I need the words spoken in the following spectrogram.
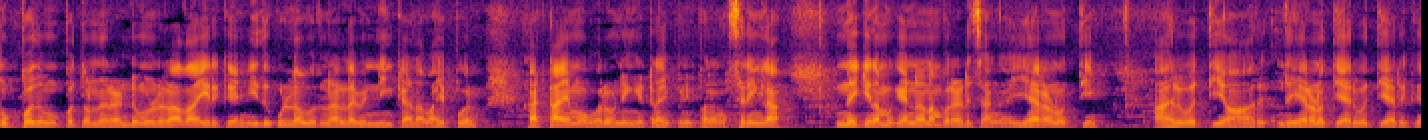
முப்பது முப்பத்தொன்று ரெண்டு மூணு நாளாக தான் இருக்குது இதுக்குள்ளே ஒரு நல்ல வின்னிங்க்கான வாய்ப்புகள் கட்டாயமாக வரும். நீங்கள் ட்ரை பண்ணி பாருங்கள் சரிங்களா? இன்றைக்கி நமக்கு என்ன நம்பர் அடித்தாங்க இரநூத்தி அறுபத்தி ஆறு. இந்த இரநூத்தி அறுபத்தி ஆறுக்கு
